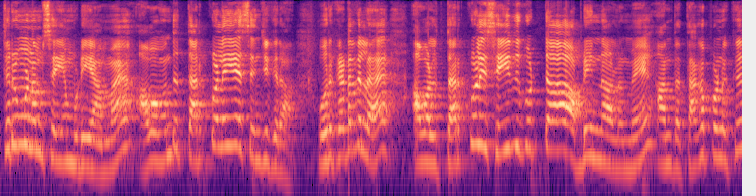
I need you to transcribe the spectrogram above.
திருமணம் செய்ய முடியாமல் அவள் வந்து தற்கொலையே செஞ்சுக்கிறாள் ஒரு கட்டத்தில் அவள் தற்கொலை செய்து கொட்டா அப்படின்னாலுமே அந்த தகப்பனுக்கு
